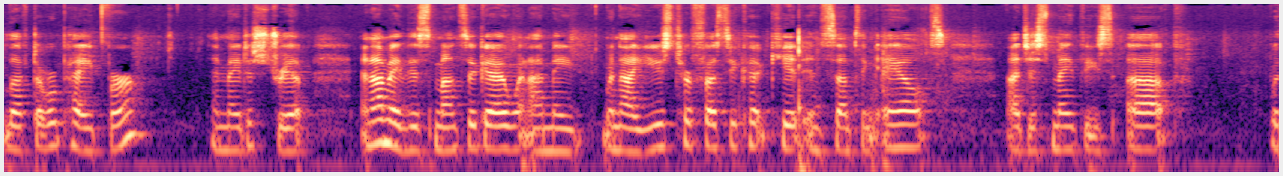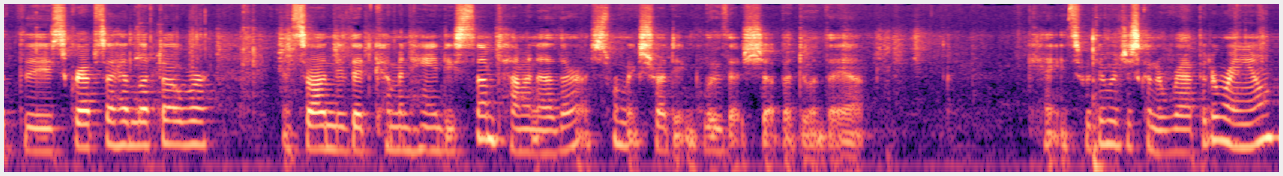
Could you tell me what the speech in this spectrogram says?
leftover paper and made a strip. And I made this months ago when I made when I used her fussy cut kit in something else. I just made these up with the scraps I had left over. And so I knew they'd come in handy sometime or another. I just want to make sure I didn't glue that shut by doing that. Okay, so then we're just going to wrap it around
